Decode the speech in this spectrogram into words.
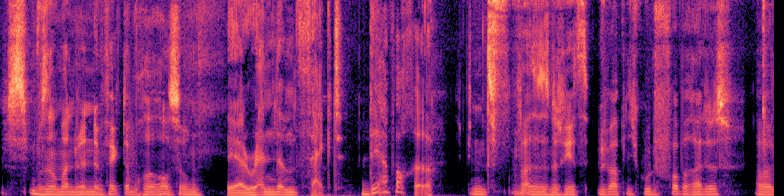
Ich muss nochmal einen Random Fact der Woche raussuchen. Der Random Fact der Woche. Ich bin jetzt, also das ist natürlich jetzt überhaupt nicht gut vorbereitet. Aber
